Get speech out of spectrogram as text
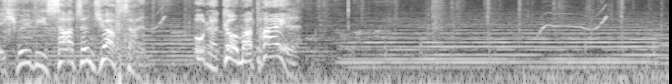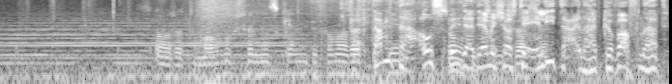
Ich will wie Sergeant Joff sein. Oder Goma Pyle. So, da tun wir auch noch schnell Scannen, bevor wir. Verdammter Ausbilder, So, der mich aus der Eliteeinheit geworfen hat.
